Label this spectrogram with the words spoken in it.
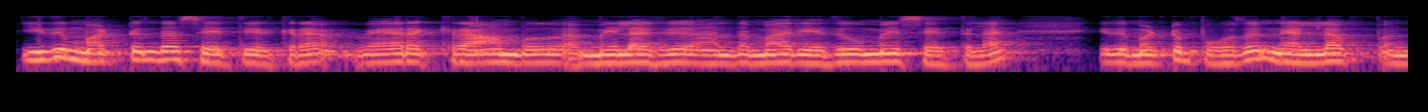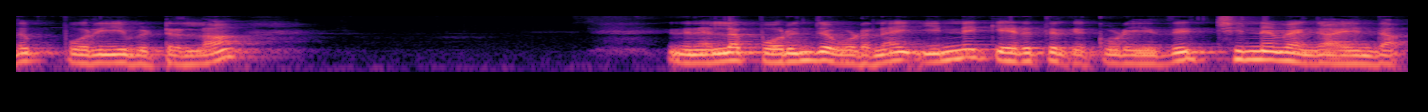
இது மட்டும்தான் சேர்த்திருக்கிறேன். வேறு கிராம்பு மிளகு அந்த மாதிரி எதுவுமே சேர்த்தலை. இது மட்டும் போதும். நல்லா வந்து பொரிய விட்டுடலாம். இது நல்லா பொரிஞ்ச உடனே இன்றைக்கி எடுத்துருக்கக்கூடியது சின்ன வெங்காயம் தான்.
